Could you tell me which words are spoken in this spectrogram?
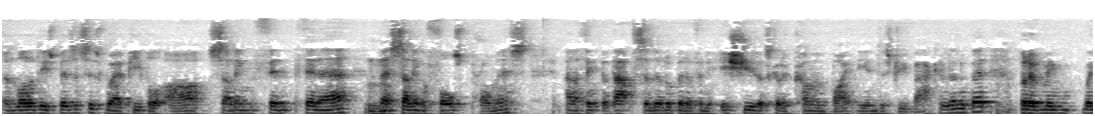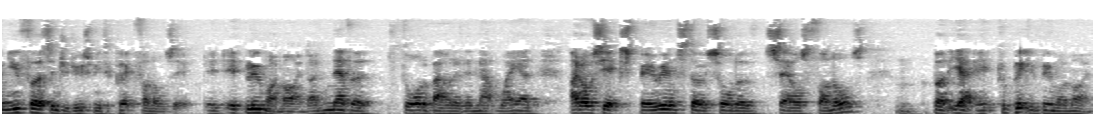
a lot of these businesses where people are selling thin thin air. Mm-hmm. They're selling a false promise, and I think that that's a little bit of an issue that's going to come and bite the industry back a little bit. Mm-hmm. But I mean, when you first introduced me to ClickFunnels, it, it it blew my mind. I'd never thought about it in that way. I'd I'd obviously experienced those sort of sales funnels, mm. but yeah, it completely blew my mind.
